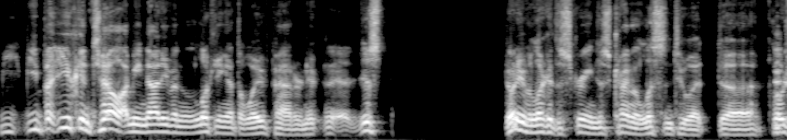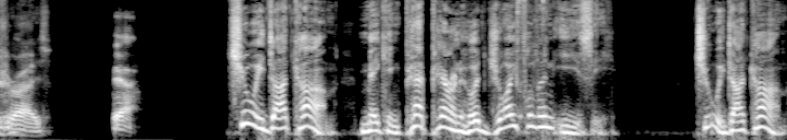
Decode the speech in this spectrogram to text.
y- y- but you can tell. I mean, not even looking at the wave pattern. It, it just don't even look at the screen. Just kind of listen to it. Uh, close your eyes. Yeah. Chewy.com, making pet parenthood joyful and easy. Chewy.com,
